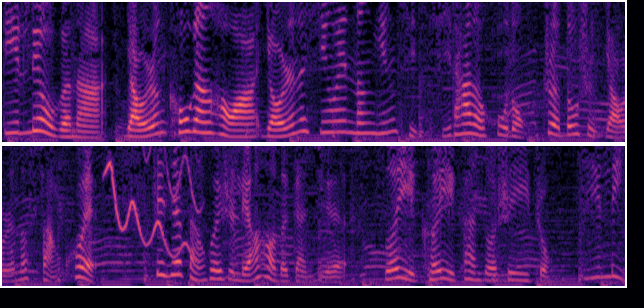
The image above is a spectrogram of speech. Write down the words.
第六个呢，咬人口感好啊，咬人的行为能引起其他的互动，这都是咬人的反馈。这些反馈是良好的感觉，所以可以看作是一种激励。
